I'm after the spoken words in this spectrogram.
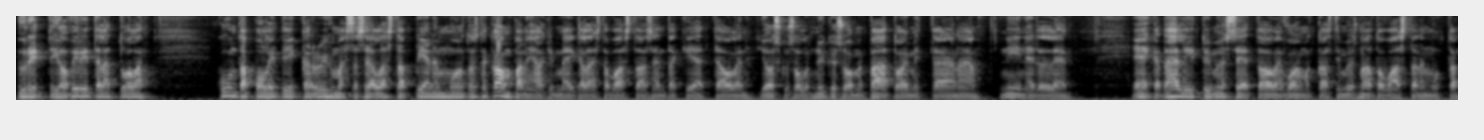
yritti jo viritellä tuolla kuntapolitiikkaryhmässä sellaista pienenmuotoista kampanjaakin meikäläistä vastaan sen takia, että olen joskus ollut Nyky-Suomen päätoimittajana ja niin edelleen. Ehkä tähän liittyy myös se, että olen voimakkaasti myös NATO-vastainen, mutta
